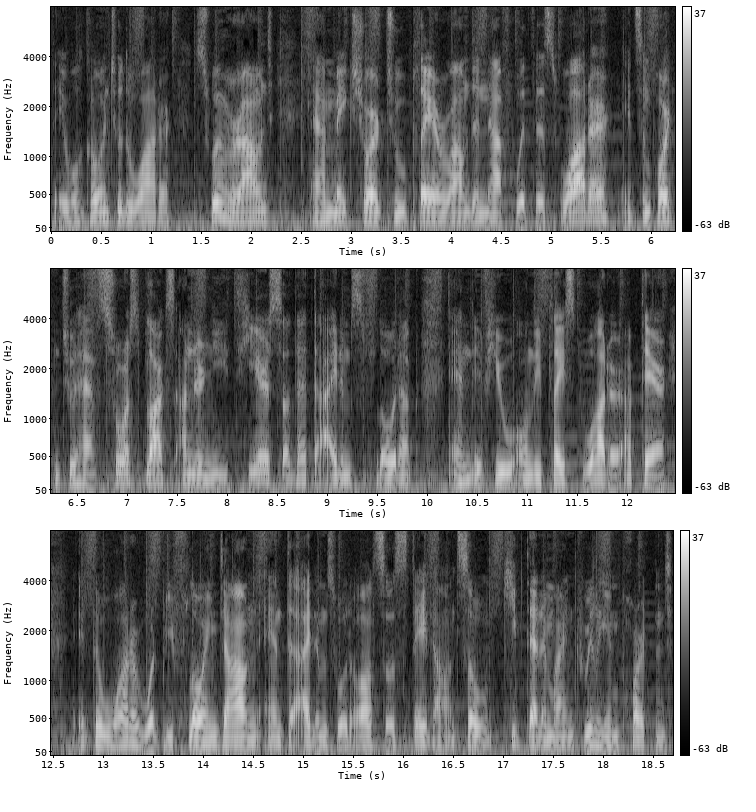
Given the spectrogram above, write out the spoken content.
they will go into the water, swim around, uh, make sure to play around enough with this water. It's important to have source blocks underneath here so that the items float up and if you only placed water up there, it, the water would be flowing down and the items would also stay down. So keep that in mind, really important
